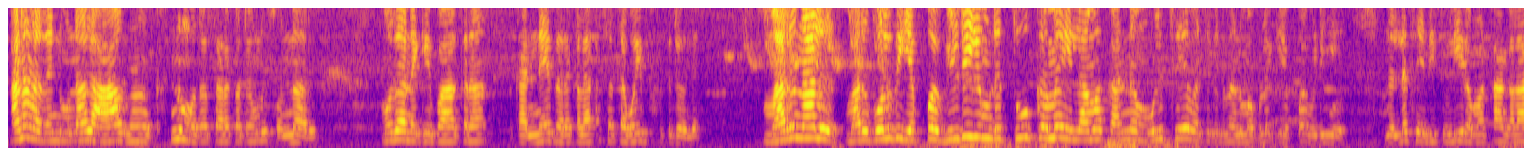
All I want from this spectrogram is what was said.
ஆனால் ரெண்டு மூணு நாள் ஆகும். கண்ணு முத திறக்கட்டும்னு சொன்னார். முத அன்னைக்கு பார்க்குறேன். கண்ணே திறக்கலை. செத்த போய் பார்த்துட்டு வந்தேன். மறுநாள் மறுபொழுது எப்போ விடியும்னு தூக்கமே இல்லாமல் கண்ணை முழிச்சே வச்சுக்கிட்டு இருந்தேன் நம்ம பிள்ளைக்கு எப்போ விடியும்? நல்ல செய்தி சொல்லிட மாட்டாங்களா?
